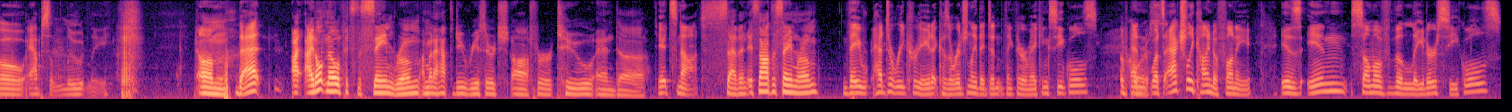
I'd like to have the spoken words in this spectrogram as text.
Oh, absolutely. um, that I, I don't know if it's the same room. I'm gonna have to do research uh, for two and uh, It's not. seven. It's not the same room, They had to recreate it because originally they didn't think they were making sequels. of course. And what's actually kind of funny is in some of the later sequels,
